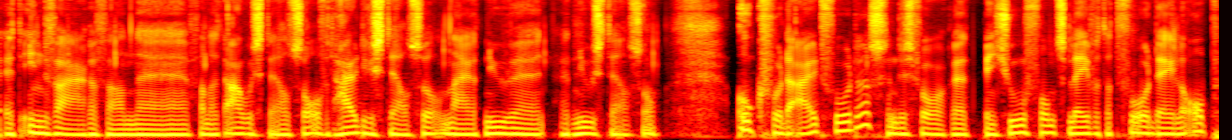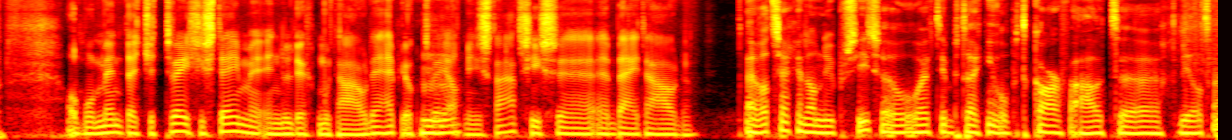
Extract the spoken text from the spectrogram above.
het invaren van, van het oude stelsel of het huidige stelsel naar het, nieuwe, naar het nieuwe stelsel. Ook voor de uitvoerders, en dus voor het pensioenfonds levert dat voordelen op. Op het moment dat je twee systemen in de lucht moet houden, heb je ook twee mhm. administraties bij te houden. En wat zeg je dan nu precies? Hoe heeft dit betrekking op het carve-out uh, gedeelte?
